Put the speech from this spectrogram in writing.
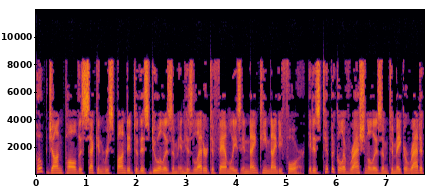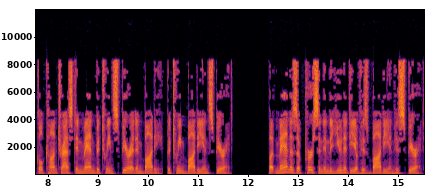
Pope John Paul II responded to this dualism in his letter to families in 1994. It is typical of rationalism to make a radical contrast in man between spirit and body, between body and spirit. But man is a person in the unity of his body and his spirit.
